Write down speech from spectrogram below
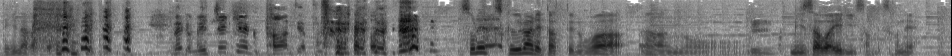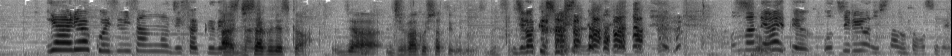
できなかった。なんかめっちゃ勢いよくパーンってやった。それ作られたっていうのはあのうん。水沢エリーさんですかね。いや、あれは小泉さんの自作でした、あ自作ですか。じゃあ自爆したということですね。自爆しましたね。本番であえて落ちるようにしたのかもしれない。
